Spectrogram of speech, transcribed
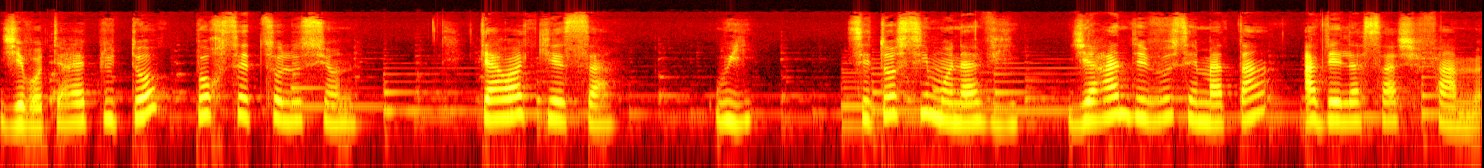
Je voterai plutôt pour cette solution. Que ça Oui, c'est aussi mon avis. J'ai rendez-vous ce matin avec la sage-femme.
